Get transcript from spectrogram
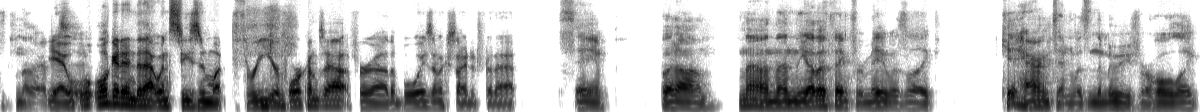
that's another Yeah, we'll, we'll get into that when season what three or four comes out for uh, the boys. I'm excited for that. Same. But um no, and then the other thing for me was like Kit Harington was in the movie for a whole like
